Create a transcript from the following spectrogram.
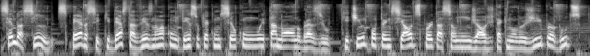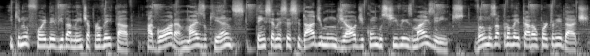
Sendo assim, espera-se que desta vez não aconteça o que aconteceu com o etanol no Brasil, que tinha um potencial de exportação mundial de tecnologia e produtos e que não foi devidamente aproveitado. Agora, mais do que antes, tem-se a necessidade mundial de combustíveis mais limpos. Vamos aproveitar a oportunidade.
